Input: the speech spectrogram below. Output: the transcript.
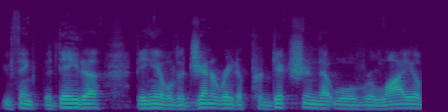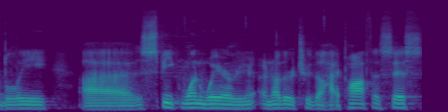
you think, the data, being able to generate a prediction that will reliably uh, speak one way or another to the hypothesis,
